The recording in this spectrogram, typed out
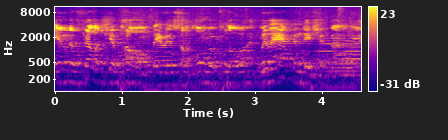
in the fellowship hall, there is some overflow with air conditioning, by the way.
